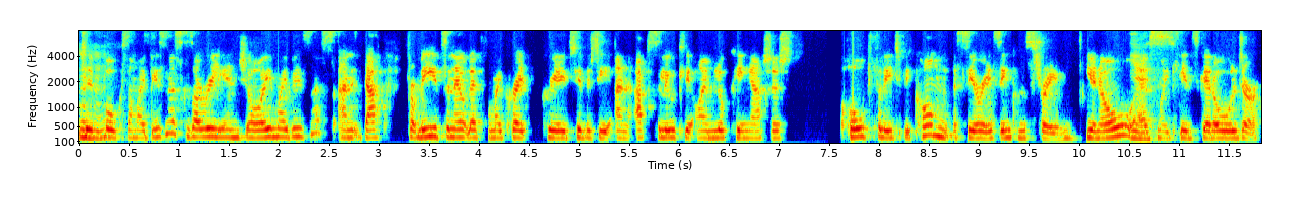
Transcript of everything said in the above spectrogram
to mm-hmm. focus on my business because I really enjoy my business. And that for me, it's an outlet for my cre- creativity. And absolutely, I'm looking at it hopefully to become a serious income stream, you know, yes. as my kids get older.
